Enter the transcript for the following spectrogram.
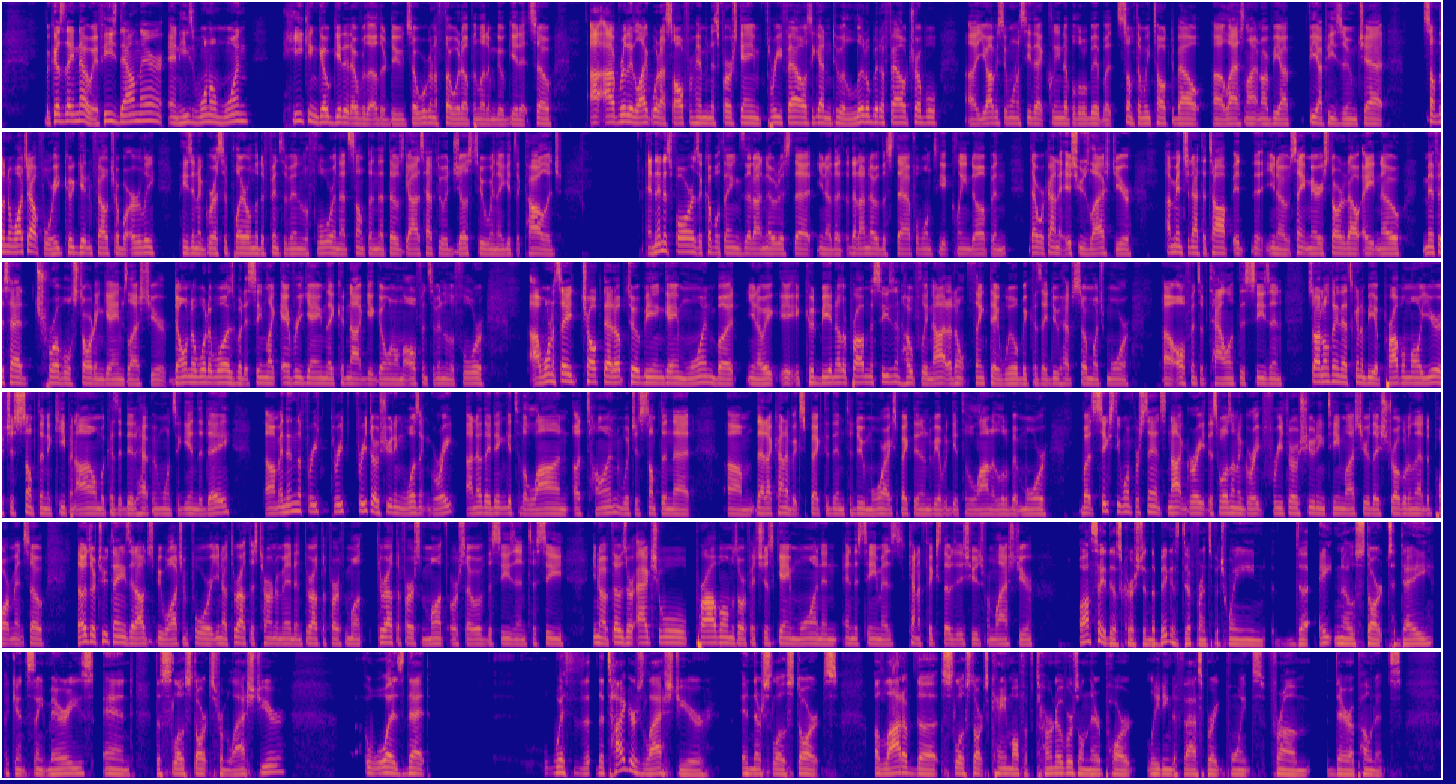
because they know if he's down there and he's one on one, he can go get it over the other dude. So we're going to throw it up and let him go get it. So I, I, really like what I saw from him in his first game. Three fouls. He got into a little bit of foul trouble. Uh, you obviously want to see that cleaned up a little bit, but something we talked about uh, last night in our VIP, VIP Zoom chat something to watch out for. He could get in foul trouble early. He's an aggressive player on the defensive end of the floor, and that's something that those guys have to adjust to when they get to college. And then as far as a couple things that I noticed that, you know, that, that I know the staff will want to get cleaned up and that were kind of issues last year. I mentioned at the top, it you know St. Mary started out eight zero. Oh. Memphis had trouble starting games last year. Don't know what it was, but it seemed like every game they could not get going on the offensive end of the floor. I want to say chalk that up to it being game one, but you know it, it could be another problem this season. Hopefully not. I don't think they will because they do have so much more uh, offensive talent this season. So I don't think that's going to be a problem all year. It's just something to keep an eye on because it did happen once again today. Um, and then the free three, free throw shooting wasn't great. I know they didn't get to the line a ton, which is something that um, that I kind of expected them to do more. I expected them to be able to get to the line a little bit more. But 61% is not great. This wasn't a great free throw shooting team last year. They struggled in that department. So those are two things that I'll just be watching for, you know, throughout this tournament and throughout the first month throughout the first month or so of the season to see, you know, if those are actual problems or if it's just game one and and this team has kind of fixed those issues from last year. Well, I'll say this, Christian. The biggest difference between the 8 0 start today against St. Mary's and the slow starts from last year was that with the, the Tigers last year in their slow starts, a lot of the slow starts came off of turnovers on their part, leading to fast break points from their opponents.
